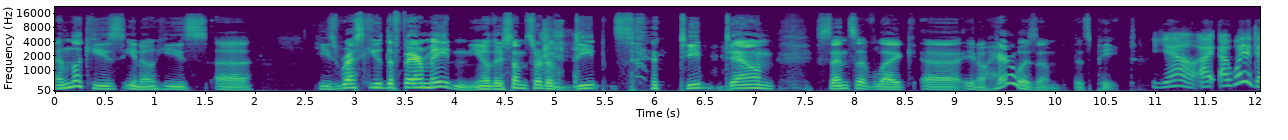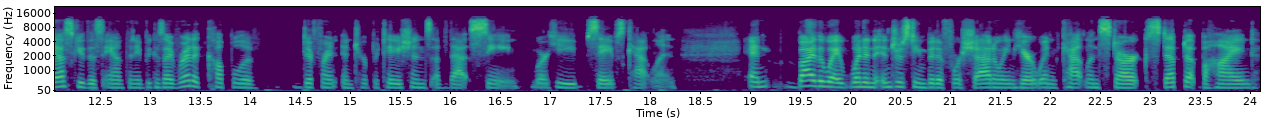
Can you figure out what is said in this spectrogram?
and look, he's you know he's uh he's rescued the fair maiden. You know, there's some sort of deep deep down sense of like uh you know heroism that's piqued. Yeah, I I wanted to ask you this, Anthony, because I've read a couple of different interpretations of that scene where he saves Catelyn. And by the way, what an interesting bit of foreshadowing here when Catelyn Stark stepped up behind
